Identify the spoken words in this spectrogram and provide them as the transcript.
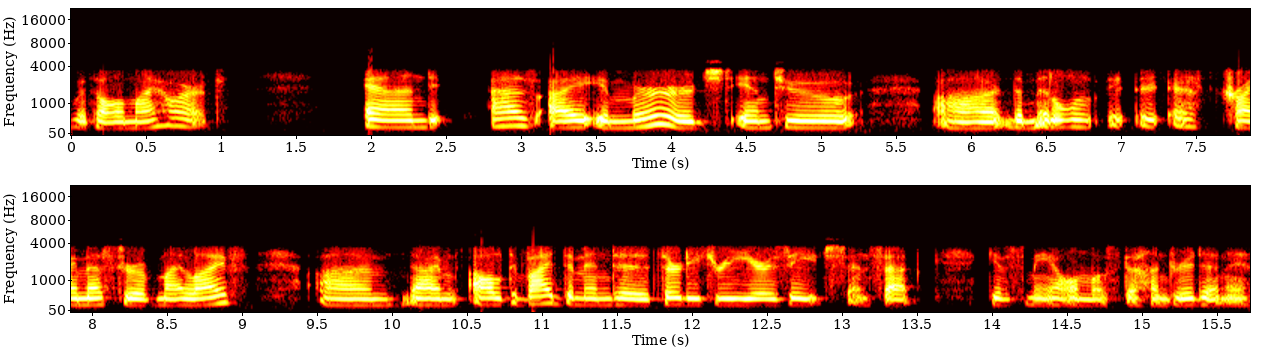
with all my heart, and as I emerged into uh, the middle uh, uh trimester of my life, um, I'm, I'll divide them into 33 years each, since that gives me almost a hundred, and it,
